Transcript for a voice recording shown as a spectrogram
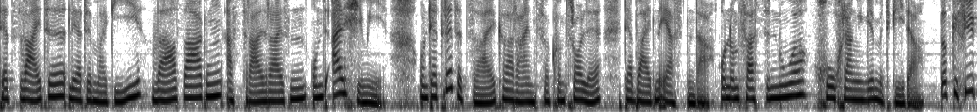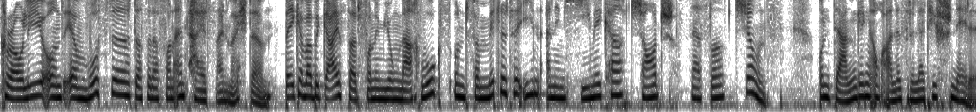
Der zweite lehrte Magie, Wahrsagen, Astralreisen und Alchemie. Und der dritte Zweig war rein zur Kontrolle der beiden ersten da und umfasste nur hochrangige Mitglieder. Das gefiel Crowley und er wusste, dass er davon ein Teil sein möchte. Baker war begeistert von dem jungen Nachwuchs und vermittelte ihn an den Chemiker George Cecil Jones. Und dann ging auch alles relativ schnell.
